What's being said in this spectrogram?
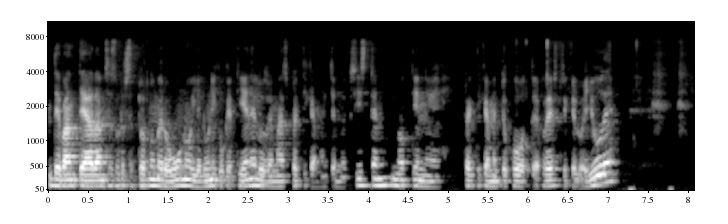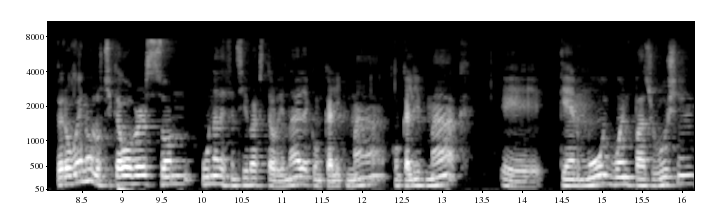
Devante Adams es su receptor número uno y el único que tiene, los demás prácticamente no existen, no tiene prácticamente un juego terrestre que lo ayude. Pero bueno, los Chicago Bears son una defensiva extraordinaria con Khalif Mack, eh, tienen muy buen pass rushing,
